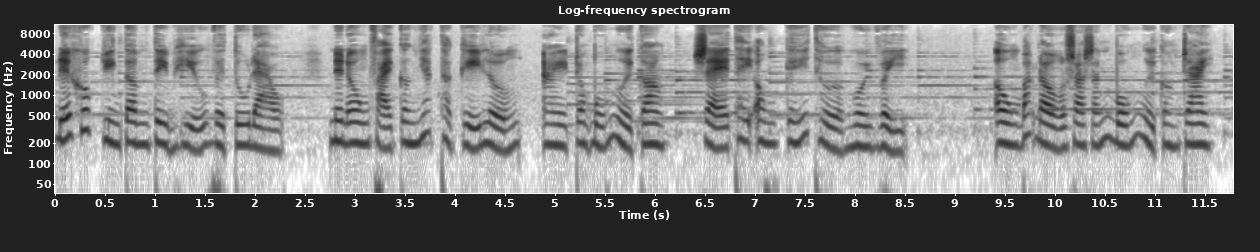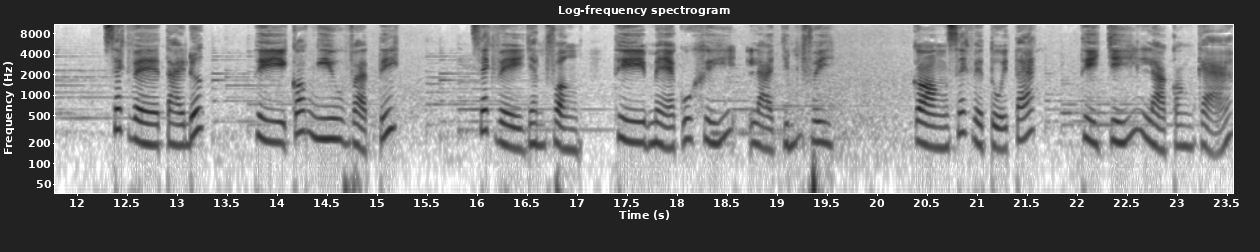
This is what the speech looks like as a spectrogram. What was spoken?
đế khúc chuyên tâm tìm hiểu về tu đạo, nên ông phải cân nhắc thật kỹ lưỡng ai trong bốn người con sẽ thay ông kế thừa ngôi vị. Ông bắt đầu so sánh bốn người con trai. Xét về tài đức thì có Nghiêu và Tiết. Xét về danh phận thì mẹ của Khí là Chính Phi. Còn xét về tuổi tác thì Chí là con cả.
